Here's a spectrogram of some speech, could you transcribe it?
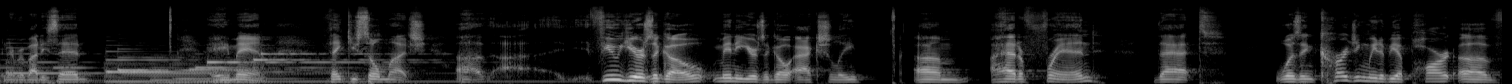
And everybody said, Amen. Thank you so much. Uh, a few years ago, many years ago actually, um, I had a friend that was encouraging me to be a part of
